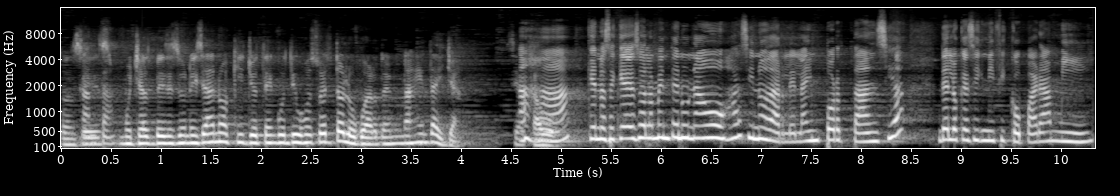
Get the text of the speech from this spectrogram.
Entonces, muchas veces uno dice, ah, no, aquí yo tengo un dibujo suelto, lo guardo en una agenda y ya, se acabó. que no se quede solamente en una hoja, sino darle la importancia de lo que significó para mí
